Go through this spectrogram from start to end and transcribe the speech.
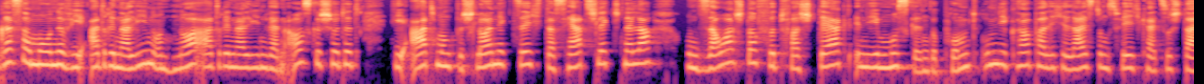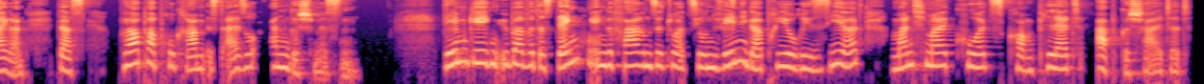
Stresshormone wie Adrenalin und Noradrenalin werden ausgeschüttet, die Atmung beschleunigt sich, das Herz schlägt schneller und Sauerstoff wird verstärkt in die Muskeln gepumpt, um die körperliche Leistungsfähigkeit zu steigern. Das Körperprogramm ist also angeschmissen. Demgegenüber wird das Denken in Gefahrensituationen weniger priorisiert, manchmal kurz komplett abgeschaltet.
